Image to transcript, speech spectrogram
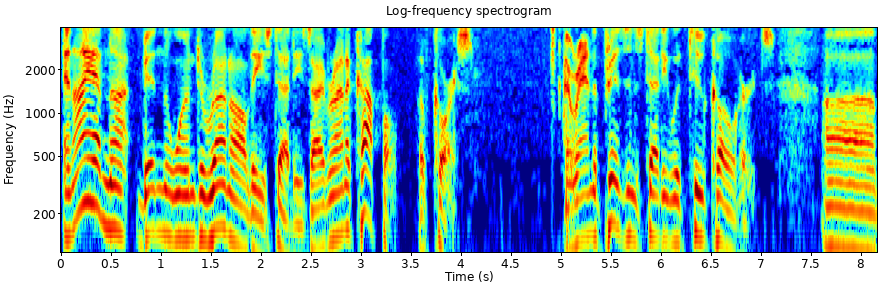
and I have not been the one to run all these studies. I've run a couple, of course. I ran the prison study with two cohorts. Uh,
